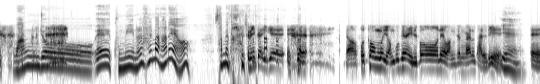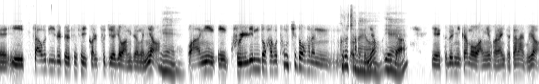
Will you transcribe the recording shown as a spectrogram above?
왕조의 국민을 할만하네요. 300만 원. 그러니까 이게 어, 보통 뭐 영국이나 일본의 왕정과는 달리 예. 에, 이 사우디를 비롯해서 이 걸프 지역의 왕정은요. 예. 왕이 이 군림도 하고 통치도 하는 그렇잖아요. 거거든요. 예. 그러니까 예, 그러니까 뭐 왕의 권한이 대단하고요.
